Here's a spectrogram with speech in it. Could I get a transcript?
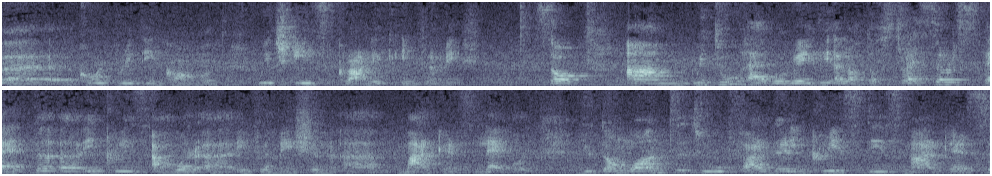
uh, culprit in common, which is chronic inflammation. So um, we do have already a lot of stressors that uh, increase our uh, inflammation uh, markers level. You don't want to further increase these markers,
